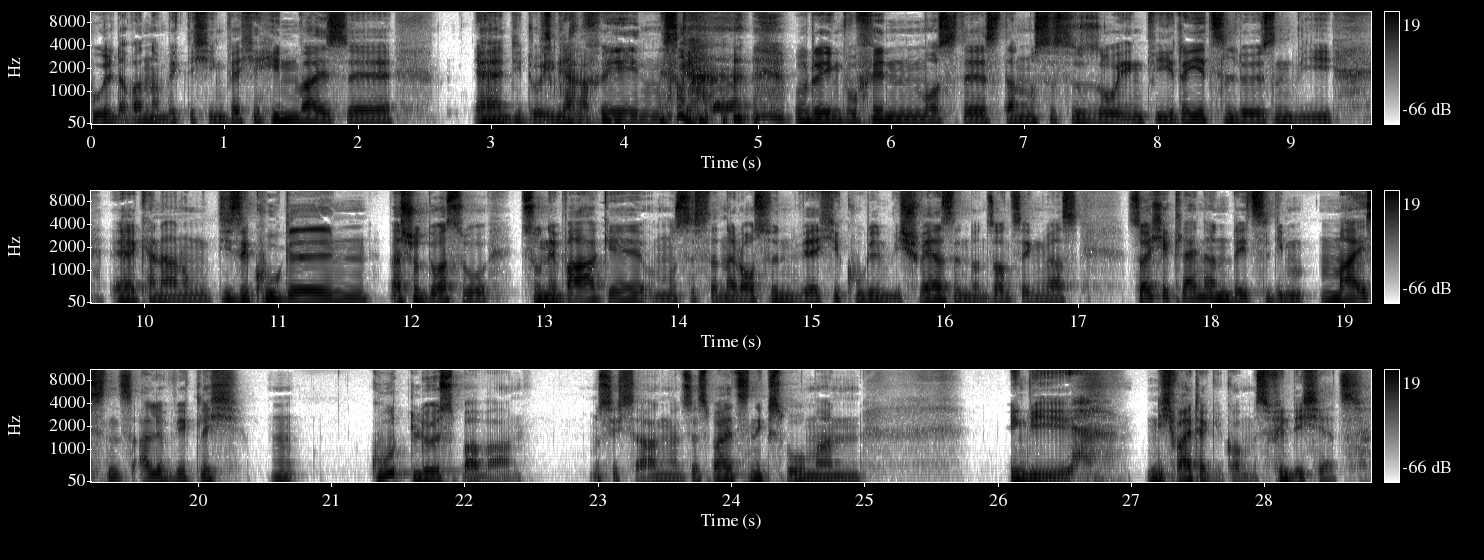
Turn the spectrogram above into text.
cool. Da waren dann wirklich irgendwelche Hinweise, äh, die du irgendwo finden, Skarabäen. du irgendwo finden musstest. Dann musstest du so irgendwie Rätsel lösen, wie, äh, keine Ahnung, diese Kugeln, weißt schon, du hast so, so eine Waage und musstest dann herausfinden, welche Kugeln wie schwer sind und sonst irgendwas. Solche kleineren Rätsel, die meistens alle wirklich mh, gut lösbar waren, muss ich sagen. Also es war jetzt nichts, wo man irgendwie nicht weitergekommen ist, finde ich jetzt.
